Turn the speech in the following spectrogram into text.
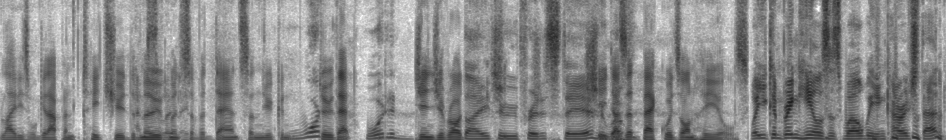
ladies will get up and teach you the Absolutely. movements of a dance, and you can What, do that. What did Ginger Rod, they do Fred Astaire? she who does were- it backwards on heels. Well, you can bring heels as well. We encourage that.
